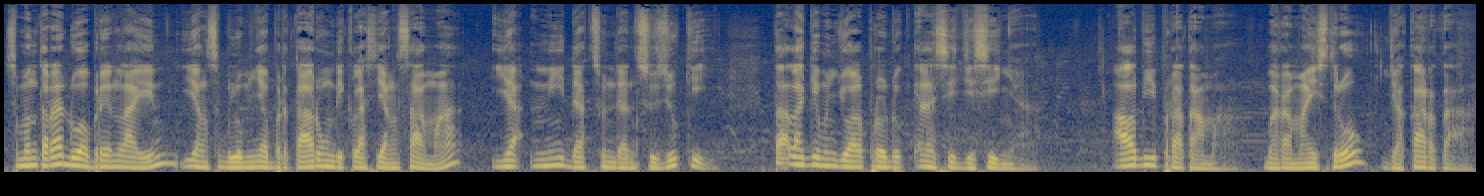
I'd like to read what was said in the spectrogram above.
Sementara dua brand lain yang sebelumnya bertarung di kelas yang sama, yakni Datsun dan Suzuki, tak lagi menjual produk LCGC-nya. Albi Pratama, Baramaestro, Jakarta.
